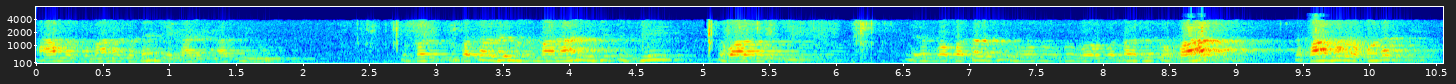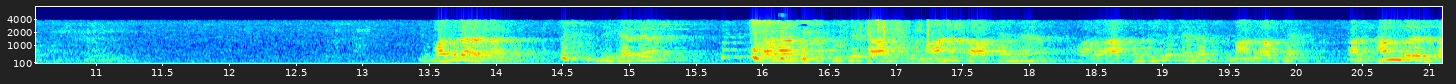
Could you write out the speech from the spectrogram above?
عام مسلمانوں کا میں بھی ایک عالم ساتھی ہوں۔ بطر سے مسلمان ان کی تصویر سوال ہوتی ہے بطر سے کفار تفاق اور فخر کی فضل ہے اللہ۔ یہ کہتے ہیں جب آپ پوچھے کہ آپ مسلمان ہیں تو آپ کہیں اور آپ کو نہیں کہتے مسلمان آپ کہیں الحمد للہ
